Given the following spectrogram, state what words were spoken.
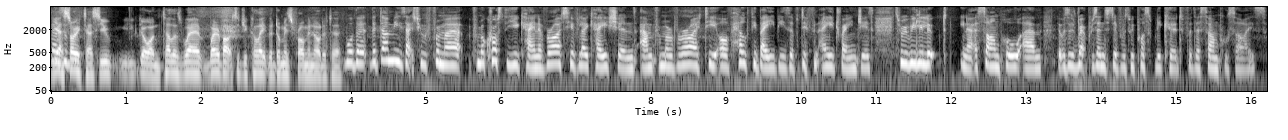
yeah, sorry, Tess. You, you go on. Tell us where whereabouts did you collect the dummies from in order to? Well, the, the dummies actually from a, from across the UK in a variety of locations and from a variety of healthy babies of different age ranges. So we really looked, you know, a sample um, that was as representative as we possibly could for the sample size.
